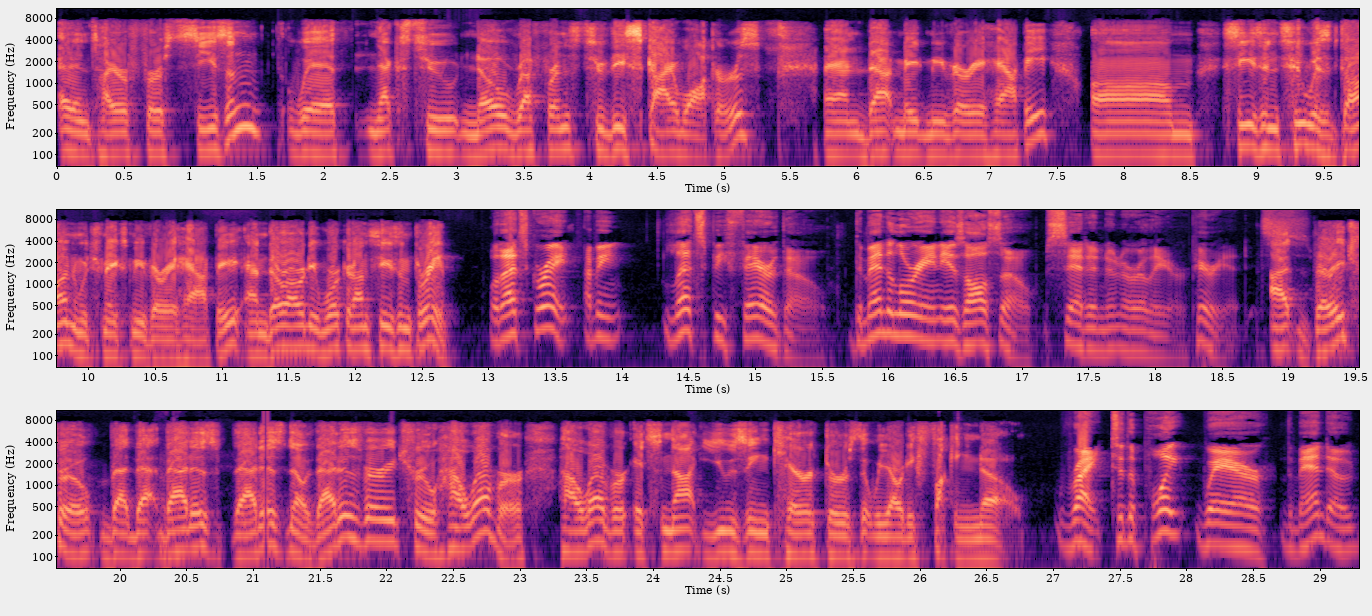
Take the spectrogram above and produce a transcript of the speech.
an entire first season with next to no reference to the Skywalkers, and that made me very happy. Um, season two is done, which makes me very happy, and they're already working on season three. Well, that's great. I mean, let's be fair though. The Mandalorian is also set in an earlier period. Uh, very true. That that that is that is no, that is very true. However, however, it's not using characters that we already fucking know. Right to the point where the Mando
